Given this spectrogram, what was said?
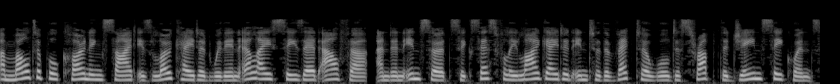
A multiple cloning site is located within LACZ-alpha, and an insert successfully ligated into the vector will disrupt the gene sequence,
